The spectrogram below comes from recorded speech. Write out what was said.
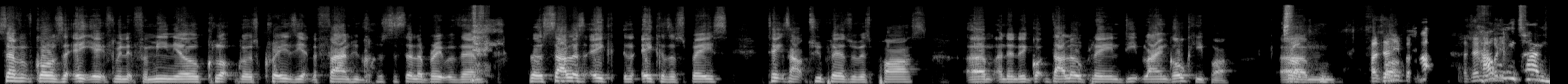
Seventh goal is the 88th minute. Firmino, Klopp goes crazy at the fan who goes to celebrate with them. So Salah's ac- acres of space takes out two players with his pass, um, and then they got Dalot playing deep line goalkeeper. Um, Has anybody, has How many times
